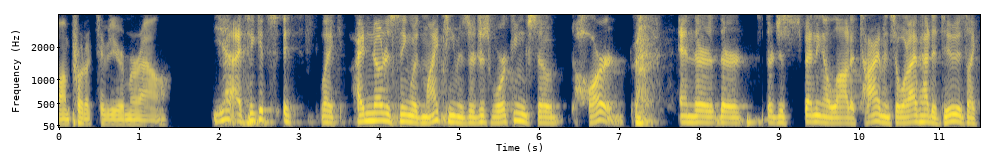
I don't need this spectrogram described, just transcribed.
on productivity or morale? Yeah, I think it's it's like I'm noticing with my team is they're just working so hard and they're they're they're just spending a lot of time. And so what I've had to do is like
